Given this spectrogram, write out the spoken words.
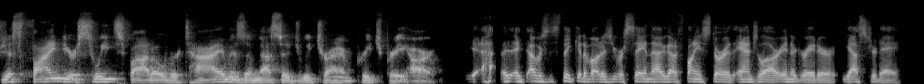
just find your sweet spot over time is a message we try and preach pretty hard. Yeah, I, I was just thinking about as you were saying that. I got a funny story with Angela, our integrator, yesterday.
